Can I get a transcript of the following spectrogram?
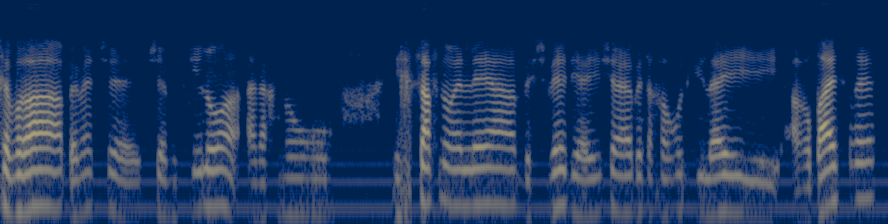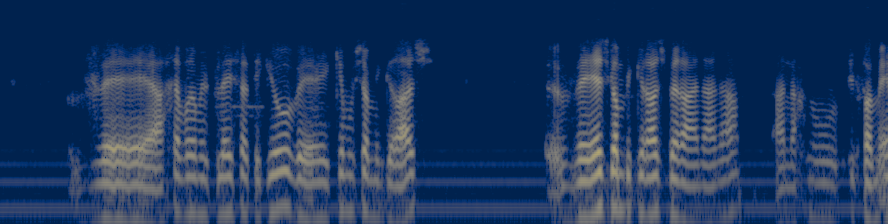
חברה באמת שכשהם התחילו, אנחנו נחשפנו אליה בשוודיה, איש היה בתחרות גילאי 14, והחבר'ה מפלייסט הגיעו והקימו שם מגרש, ויש גם מגרש ברעננה. אנחנו לפעמים,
